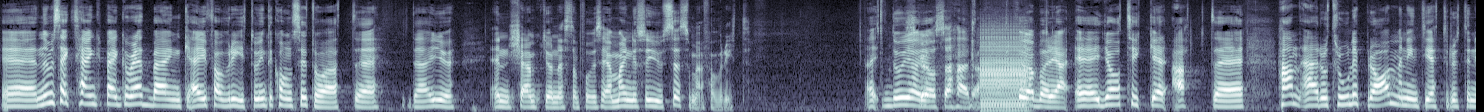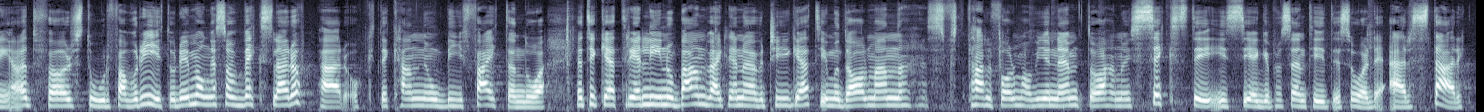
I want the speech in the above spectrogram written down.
Eh, nummer sex, Hank Bank och Red Bank är ju favorit och inte konstigt då att eh, det är ju en champion nästan får vi säga, Magnus och Ljuse som är favorit. Nej, Då gör jag så här då. Får jag börja? Eh, Jag tycker att eh, han är otroligt bra men inte jätterutinerad. För stor favorit. Och det är många som växlar upp här och det kan nog bli fight ändå. Jag tycker att tre Lino Band verkligen har övertygat. Jimmo Dahlman, stallform har vi ju nämnt Och Han har ju 60 i segerprocent hittills i år. Det är starkt.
